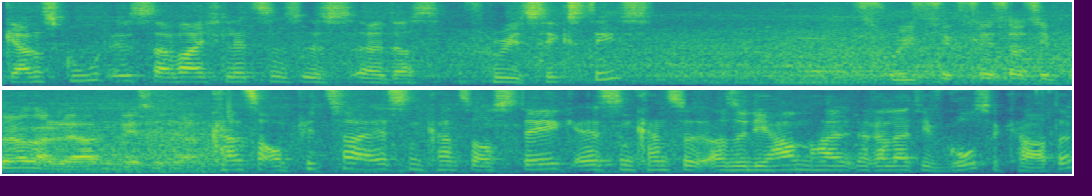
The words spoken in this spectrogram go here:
ganz gut ist, da war ich letztens, ist äh, das 360s. 360 ist das die Burgerladen mäßig an. Kannst du auch Pizza essen, kannst du auch Steak essen, kannst du, also die haben halt eine relativ große Karte.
